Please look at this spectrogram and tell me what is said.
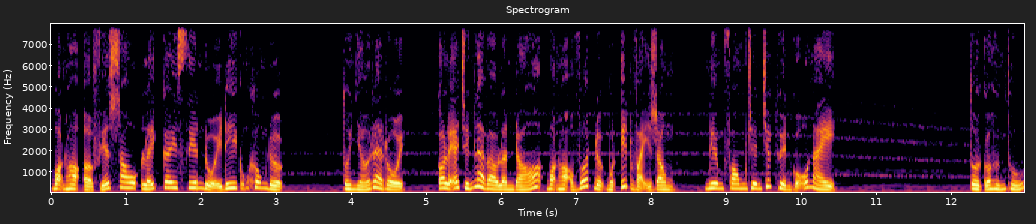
Bọn họ ở phía sau lấy cây xiên đuổi đi cũng không được. Tôi nhớ ra rồi, có lẽ chính là vào lần đó bọn họ vớt được một ít vảy rồng, niêm phong trên chiếc thuyền gỗ này. Tôi có hứng thú.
